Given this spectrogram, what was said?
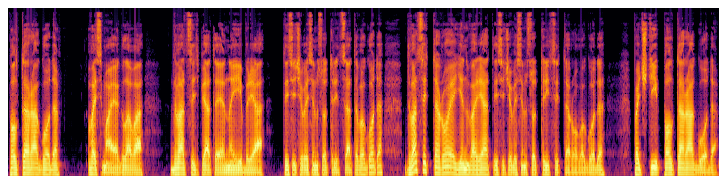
полтора года, 8 глава, 25 ноября 1830 года, 22 января 1832 года, почти полтора года.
